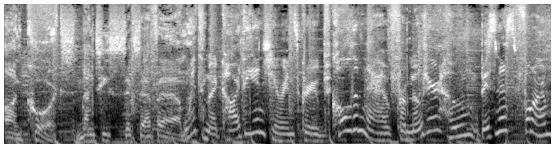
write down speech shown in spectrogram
on Cork's 96 FM. With McCarthy Insurance Group. Call them now for motor, home, business, farm,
